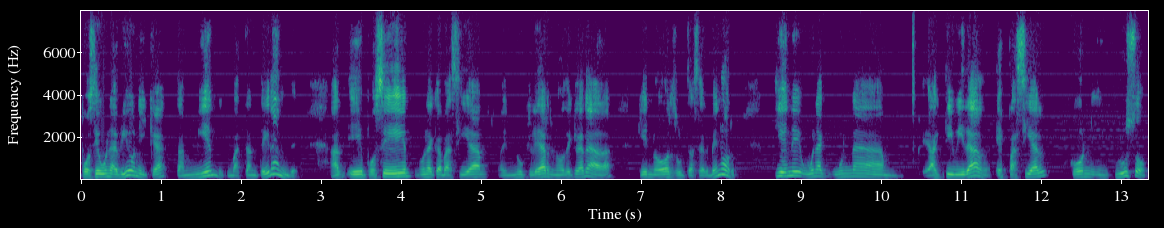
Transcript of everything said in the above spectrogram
Posee una aviónica también bastante grande. Ah, eh, posee una capacidad nuclear no declarada que no resulta ser menor. Tiene una, una actividad espacial con incluso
